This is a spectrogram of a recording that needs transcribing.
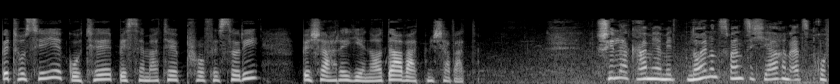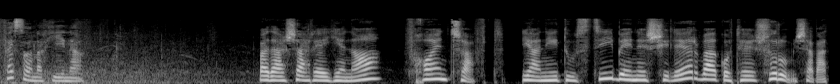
به توصیه گوته به سمت پروفسوری به شهر ینا دعوت می شود. Schiller kam ja mit 29 Jahren als Professor nach Jena. و در شهر ینا فرایندشافت یعنی دوستی بین شیلر و گوته شروع می شود.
